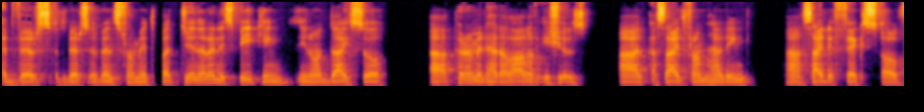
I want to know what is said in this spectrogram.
adverse adverse events from it. But generally speaking, you know, DISO uh, pyramid had a lot of issues aside from having uh, side effects of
